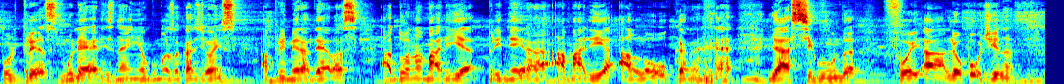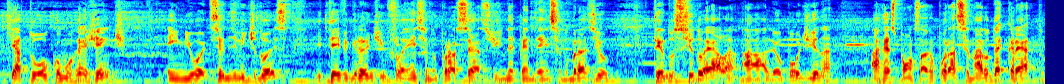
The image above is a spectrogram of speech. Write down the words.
por três mulheres, né? Em algumas ocasiões. A primeira delas, a Dona Maria I, a Maria a Louca, né? e a segunda foi a Leopoldina, que atuou como regente em 1822 e teve grande influência no processo de independência do Brasil, tendo sido ela, a Leopoldina, a responsável por assinar o decreto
